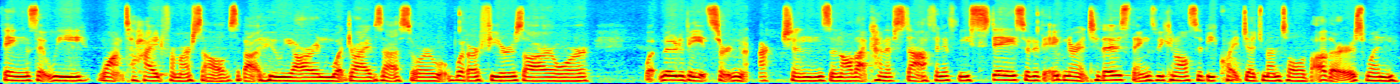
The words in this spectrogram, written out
things that we want to hide from ourselves about who we are and what drives us or what our fears are or what motivates certain actions and all that kind of stuff. And if we stay sort of ignorant to those things, we can also be quite judgmental of others when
